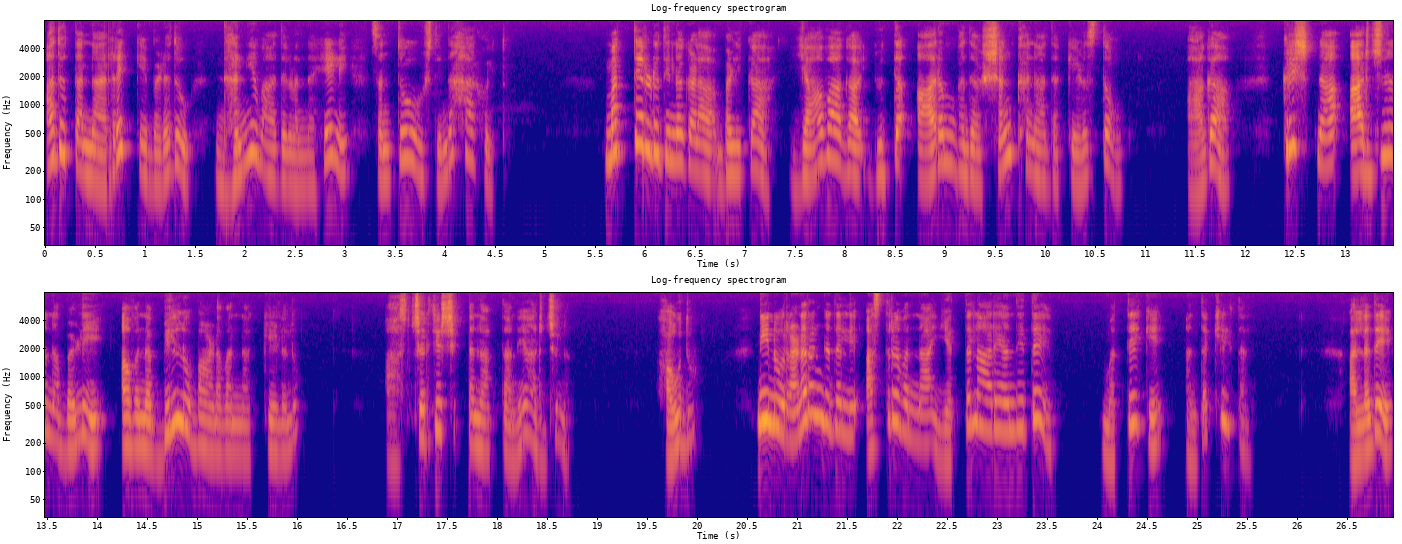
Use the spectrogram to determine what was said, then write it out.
ಅದು ತನ್ನ ರೆಕ್ಕೆ ಬೆಳೆದು ಧನ್ಯವಾದಗಳನ್ನು ಹೇಳಿ ಸಂತೋಷದಿಂದ ಹಾರೋಯ್ತು ಮತ್ತೆರಡು ದಿನಗಳ ಬಳಿಕ ಯಾವಾಗ ಯುದ್ಧ ಆರಂಭದ ಶಂಖನಾದ ಕೇಳಿಸ್ತೋ, ಆಗ ಕೃಷ್ಣ ಅರ್ಜುನನ ಬಳಿ ಅವನ ಬಿಲ್ಲು ಬಾಣವನ್ನ ಕೇಳಲು ಆಶ್ಚರ್ಯಶಕ್ತನಾಗ್ತಾನೆ ಅರ್ಜುನ. ಹೌದು ನೀನು ರಣರಂಗದಲ್ಲಿ ಅಸ್ತ್ರವನ್ನ ಎತ್ತಲಾರೆ ಅಂದಿದ್ದೆ. ಮತ್ತೇಕೆ ಅಂತ ಕೇಳ್ತಾನೆ. ಅಲ್ಲದೆ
